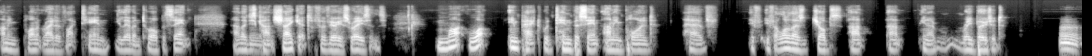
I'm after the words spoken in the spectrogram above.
unemployment rate of like 10, 11, 12 percent. Uh, they just mm. can't shake it for various reasons. My, what impact would 10 percent unemployed have if if a lot of those jobs aren't aren't you know rebooted? Mm.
